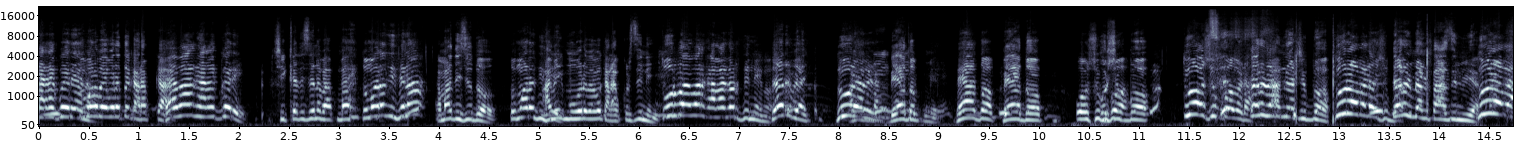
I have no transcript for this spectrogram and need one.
খারাপ করে তো খারাপ কা। ব্যবহার খারাপ করে? শিক্ষা দিছে না বাপ মা? তোমারও দিছে না? আমার দিছে তো। তোমারও দিছে? আমি মোর বাবা খারাপ করছি নি। তোর বাবা খারাপ করছিনি না? ধরে ভাই। দূর বেটা। বেয়াদব মে বেয়াদব। বেয়াদব। অশুভ। অশুভ। তুই অশুভ বেটা। তোর নাম না অশুভ। দূর বেটা অশুভ। তোর আমি পাঁচ দিন মিয়া দূর বেটা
